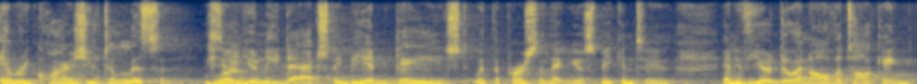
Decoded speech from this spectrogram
it requires you to listen. So you need to actually be engaged with the person that you're speaking to. And if you're doing all the talking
